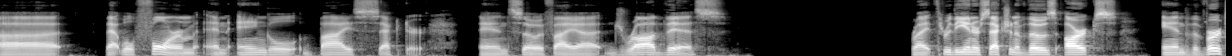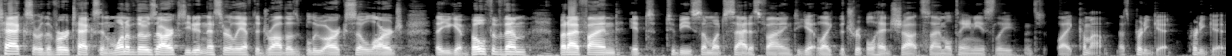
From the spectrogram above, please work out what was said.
uh, that will form an angle bisector. And so if I uh, draw this, right, through the intersection of those arcs and the vertex, or the vertex in one of those arcs, you didn't necessarily have to draw those blue arcs so large that you get both of them, but I find it to be somewhat satisfying to get like the triple headshot simultaneously. It's like, come on, that's pretty good, pretty good.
